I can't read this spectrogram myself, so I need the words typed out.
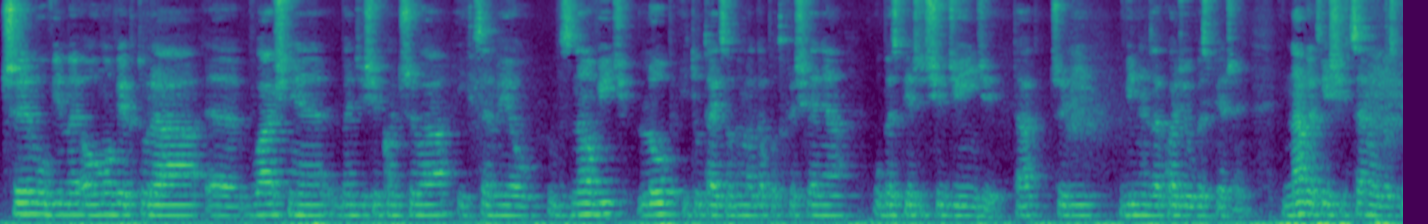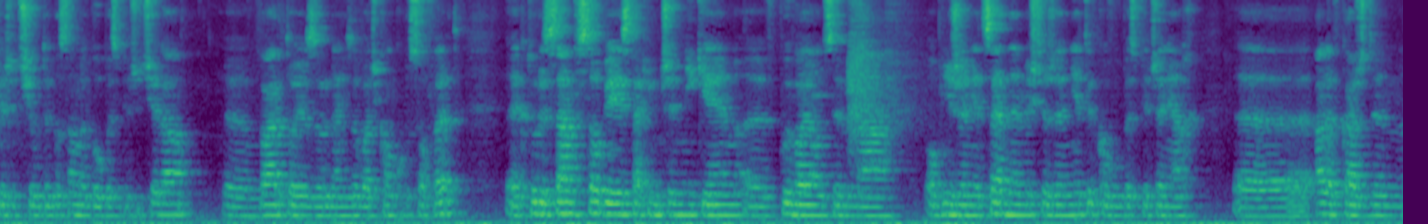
czy mówimy o umowie, która właśnie będzie się kończyła i chcemy ją wznowić, lub i tutaj, co wymaga podkreślenia, ubezpieczyć się gdzie indziej, tak? czyli w innym zakładzie ubezpieczeń. Nawet jeśli chcemy ubezpieczyć się u tego samego ubezpieczyciela, e, warto jest zorganizować konkurs ofert, e, który sam w sobie jest takim czynnikiem e, wpływającym na obniżenie ceny. Myślę, że nie tylko w ubezpieczeniach, ale w każdym,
